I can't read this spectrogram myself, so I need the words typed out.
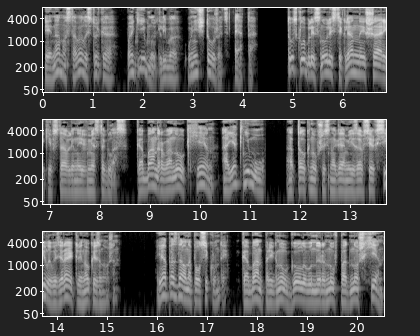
и нам оставалось только погибнуть, либо уничтожить это. Тускло блеснули стеклянные шарики, вставленные вместо глаз. Кабан рванул к Хен, а я к нему, оттолкнувшись ногами изо всех сил и выдирая клинок из ножен. Я опоздал на полсекунды. Кабан пригнул голову, нырнув под нож Хен.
